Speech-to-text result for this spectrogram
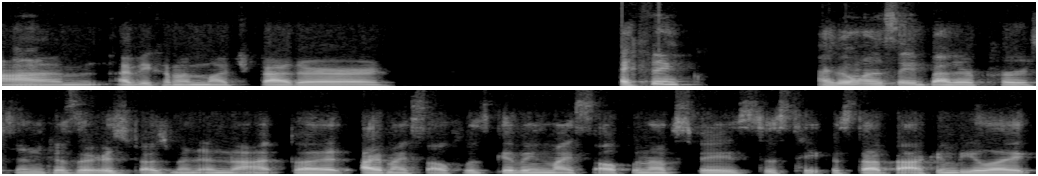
mm. um i've become a much better i think i don't want to say better person because there is judgment in that but i myself was giving myself enough space to take a step back and be like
